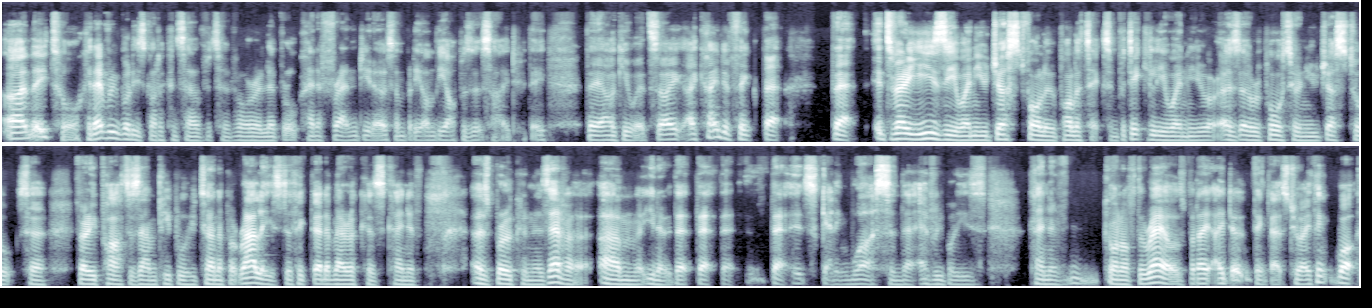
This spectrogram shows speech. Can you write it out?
Uh, they talk, and everybody's got a conservative or a liberal kind of friend, you know, somebody on the opposite side who they they argue with. So I, I kind of think that that it's very easy when you just follow politics and particularly when you're as a reporter and you just talk to very partisan people who turn up at rallies to think that america's kind of as broken as ever um you know that that that that it's getting worse and that everybody's kind of gone off the rails. But I, I don't think that's true. I think what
